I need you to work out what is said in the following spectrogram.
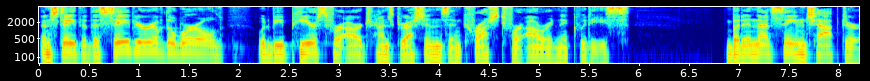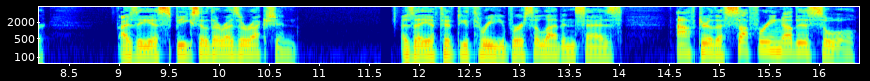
and state that the Savior of the world would be pierced for our transgressions and crushed for our iniquities. But in that same chapter, Isaiah speaks of the resurrection. Isaiah 53, verse 11 says, After the suffering of his soul,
